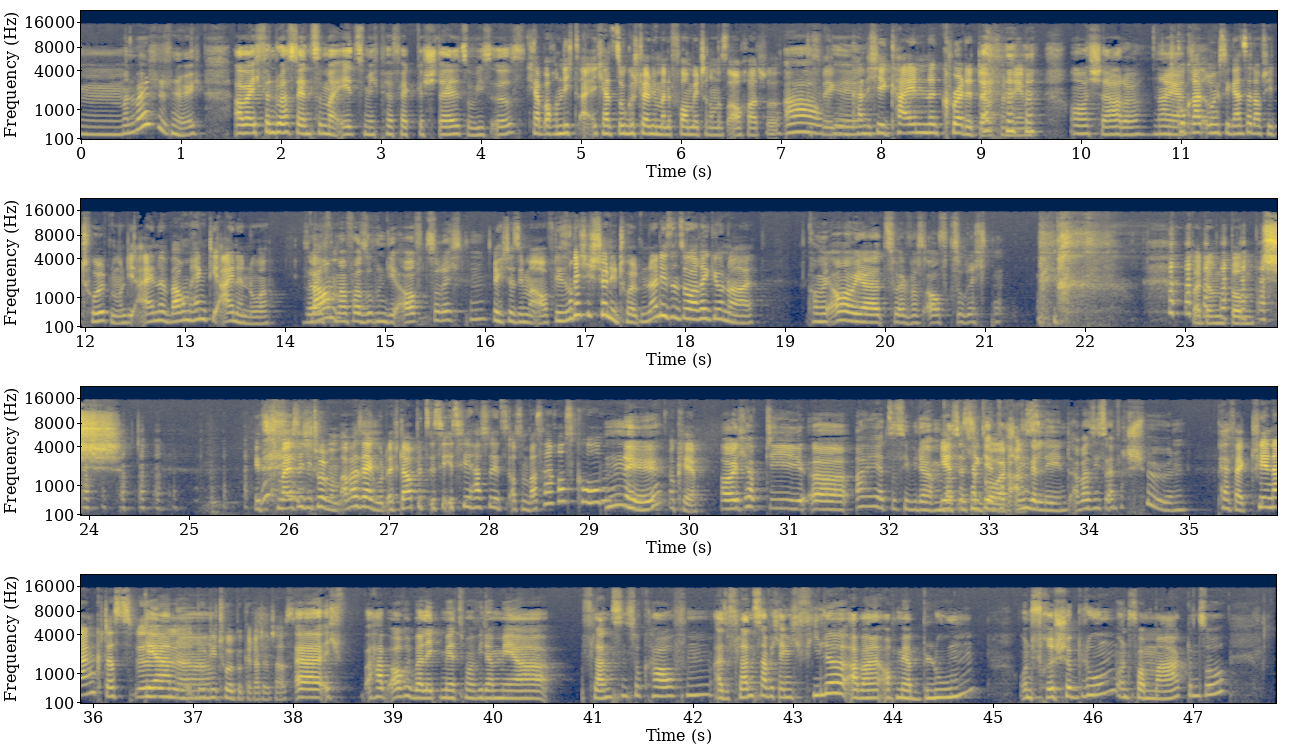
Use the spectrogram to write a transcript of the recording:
Man weiß es nicht. Aber ich finde, du hast dein Zimmer eh ziemlich perfekt gestellt, so wie es ist. Ich habe auch nichts, ich hatte es so gestellt, wie meine Vormieterin es auch hatte. Ah, Deswegen okay. kann ich hier keinen Credit dafür nehmen. Oh, schade. Naja. Ich gucke gerade übrigens die ganze Zeit auf die Tulpen und die eine, warum hängt die eine nur? Soll ich warum mal versuchen, die aufzurichten? richte sie mal auf? Die sind richtig schön, die Tulpen, ne? Die sind sogar regional. Komme ich auch mal wieder dazu, etwas aufzurichten. Badum, bum. Jetzt schmeiß nicht die Tulpen um, aber sehr gut. Ich glaube, jetzt ist sie, ist sie, hast du jetzt aus dem Wasser rausgehoben? Nee. Okay. Aber ich habe die, äh, ah, jetzt ist sie wieder im Jetzt Wasser. ist Ich habe sie die einfach angelehnt, aber sie ist einfach schön. Perfekt. Vielen Dank, dass äh, Gerne. du die Tulpe gerettet hast. Äh, ich habe auch überlegt, mir jetzt mal wieder mehr Pflanzen zu kaufen. Also Pflanzen habe ich eigentlich viele, aber auch mehr Blumen und frische Blumen und vom Markt und so.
